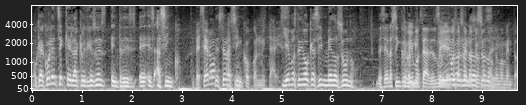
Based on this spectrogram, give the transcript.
Ok, acuérdense que la calificación es entre eh, es a 5. De cero, De cero a a cinco con mitades. Y hemos tenido casi menos uno. De 0 a 5 con Tuvimos, mitades. Muy tuvimos bien. un menos uno. en algún momento.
